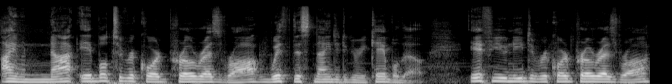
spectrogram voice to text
I am not able to record ProRes RAW with this 90 degree cable though if you need to record ProRes RAW,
